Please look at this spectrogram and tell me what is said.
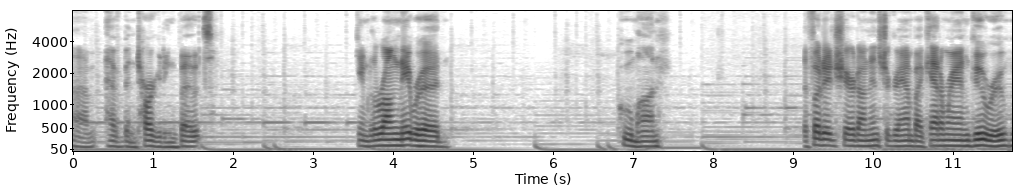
um, have been targeting boats. Came to the wrong neighborhood. Human. The footage shared on Instagram by Catamaran Guru,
